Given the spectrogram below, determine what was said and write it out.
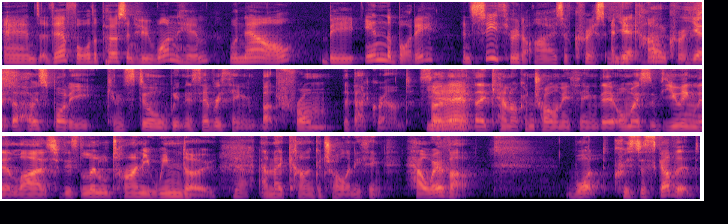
and therefore, the person who won him will now be in the body and see through the eyes of Chris and become the, Chris. Yet the host body can still witness everything, but from the background. So Yeah. they they cannot control anything. They're almost viewing their lives through this little tiny window, Yeah. and they can't control anything. However, what Chris discovered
